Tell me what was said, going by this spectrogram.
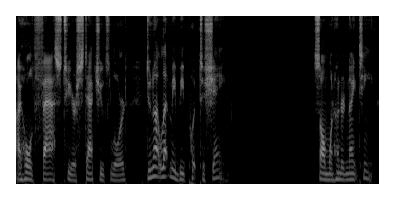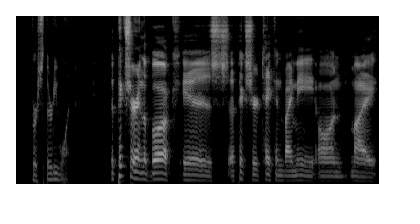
I hold fast to your statutes, Lord. Do not let me be put to shame. Psalm 119, verse 31. The picture in the book is a picture taken by me on my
